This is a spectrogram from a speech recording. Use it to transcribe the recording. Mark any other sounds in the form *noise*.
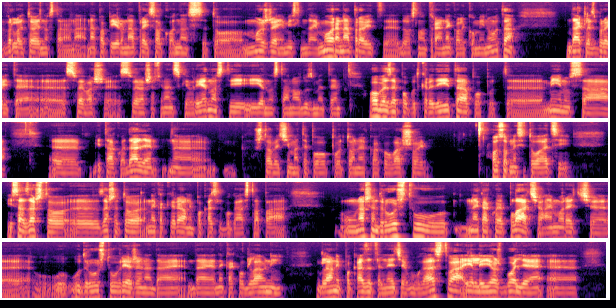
vrlo je to jednostavno na, na papiru napraviti, svako od nas to može i mislim da i mora napraviti, doslovno traje nekoliko minuta. Dakle, zbrojite sve vaše, sve vaše financijske vrijednosti i jednostavno oduzmete obveze poput kredita, poput minusa, E, i tako dalje, e, što već imate po, po to nekako u vašoj osobnoj situaciji. I sad zašto, e, zašto je to nekakvi realni pokazatelj bogatstva? Pa u našem društvu nekako je plaća, ajmo reći, u, u društvu uvriježena da je, da je nekako glavni, glavni pokazatelj nečeg bogatstva ili još bolje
